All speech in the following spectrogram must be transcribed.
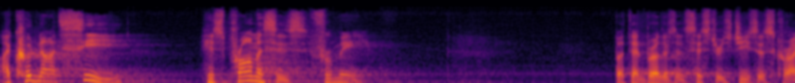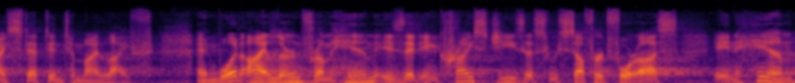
I could not see his promises for me. But then, brothers and sisters, Jesus Christ stepped into my life. And what I learned from him is that in Christ Jesus, who suffered for us, in him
